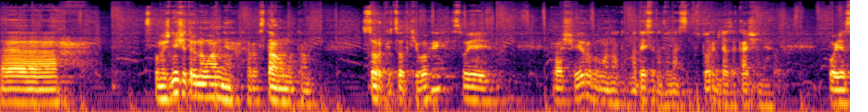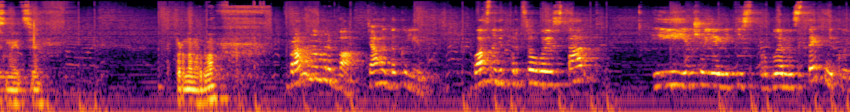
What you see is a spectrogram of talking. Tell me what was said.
е- споміжніші тренування, розставимо там 40% ваги своєї, краще і робимо на, там, на 10-12 повторень для закачання поясниці. Тепер номер два. Вправа номер два тяга до колін. Класно відпрацьовує старт. І якщо є якісь проблеми з технікою,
